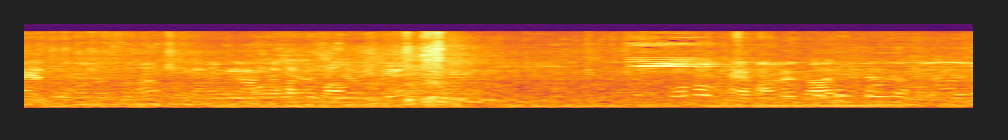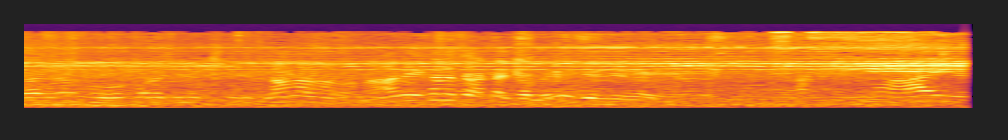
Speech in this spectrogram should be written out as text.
না প্রথম হ্যাঁ না না না এখানে চা খাইতে হবে যে জায়গায়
